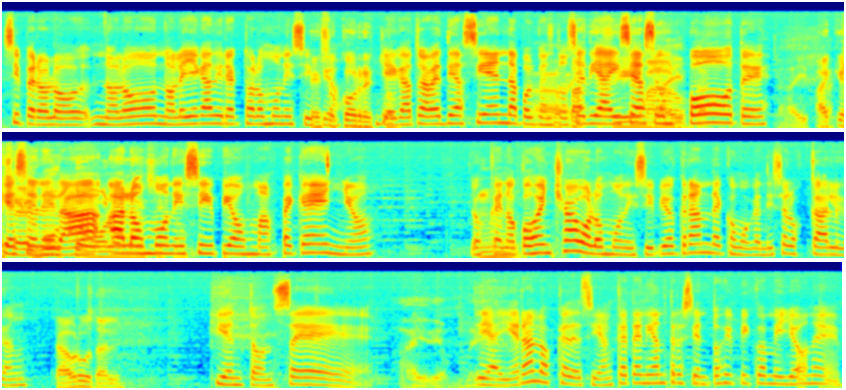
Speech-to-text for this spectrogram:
Sí, pero lo, no, lo, no le llega directo a los municipios. Eso es correcto. Llega a través de Hacienda, porque Ah, entonces de ahí Sí, se hace un Ahí pote Ahí que, que, se le da a los municipios. municipios más pequeños. Los que no cogen chavo, los municipios grandes, como quien dice, los cargan. Está brutal. Y entonces, Ay, Dios mío. de ahí eran los que decían que tenían 300 y pico de millones,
